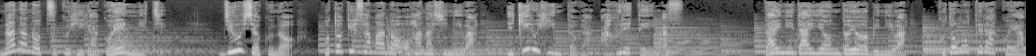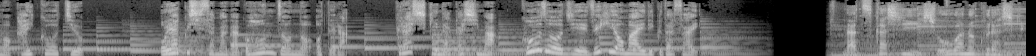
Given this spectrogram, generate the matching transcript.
七のつく日がご縁日。住職の仏様のお話には生きるヒントがあふれています。第2第4土曜日には子ども寺小屋も開校中お薬師様がご本尊のお寺倉敷中島・高蔵寺へぜひお参りください。懐かしい昭和の倉敷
